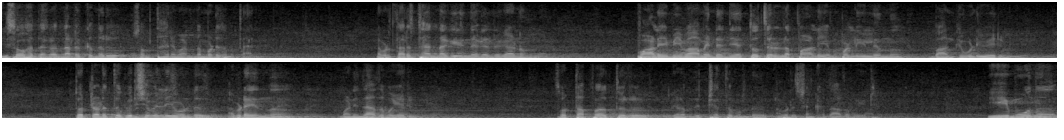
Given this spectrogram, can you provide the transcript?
ഈ സൗഹൃദങ്ങൾ നടക്കുന്നൊരു സംസ്ഥാനമാണ് നമ്മുടെ സംസ്ഥാനം. നമ്മുടെ തലസ്ഥാന നഗരി കാണും. പാളയം ഇമാമിന്റെ നേതൃത്വത്തിലുള്ള പാളയം പള്ളിയിൽ നിന്ന് ബാങ്ക് വിളി വരും. തൊട്ടടുത്ത് കുരിശവല്ലിയുണ്ട്. അവിടെ നിന്ന് മണിനാഥം ഉയരും തൊട്ടപ്പുറത്തൊരു ഗണപതി ക്ഷേത്രമുണ്ട് അവിടെ ശംഖനാഥം ഉയരും ഈ മൂന്ന്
